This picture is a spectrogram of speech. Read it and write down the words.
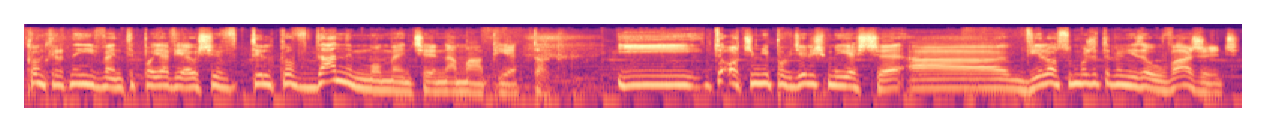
konkretne eventy pojawiają się w, tylko w danym momencie na mapie. Tak. I to, o czym nie powiedzieliśmy jeszcze, a wiele osób może tego nie zauważyć,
